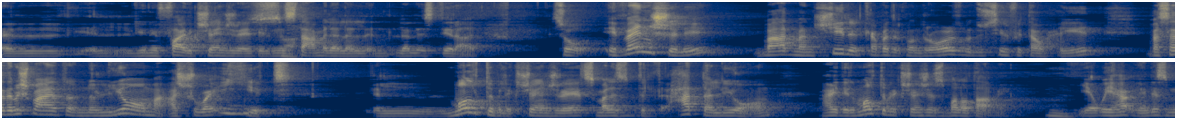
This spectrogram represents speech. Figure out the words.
ال unified exchange rate اللي. بنستعملها لل- للاستيراد. so so eventually بعد ما نشيل ال capital controls بده يصير في توحيد بس هذا مش معناته إنه اليوم عشوائية ال multiple exchange rates ما لازم. حتى اليوم هيدي ال multiple exchanges بلا طعمه يعني have- يعني لازم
